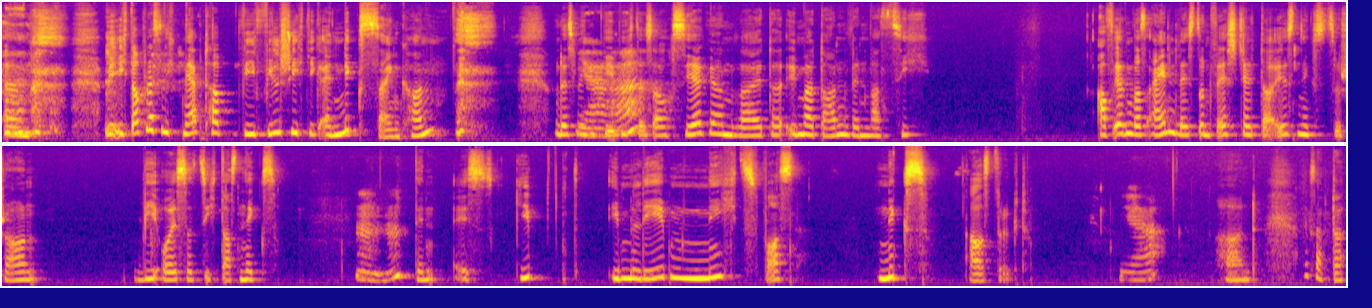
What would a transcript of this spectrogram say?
Ähm, wie ich da plötzlich gemerkt habe, wie vielschichtig ein Nix sein kann. Und deswegen ja. gebe ich das auch sehr gern weiter, immer dann, wenn man sich auf irgendwas einlässt und feststellt, da ist nichts zu schauen, wie äußert sich das Nix. Mhm. Denn es gibt im Leben nichts, was nichts ausdrückt. Ja. Und wie gesagt, da,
